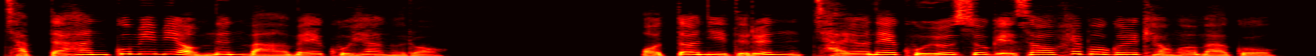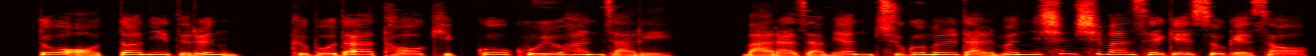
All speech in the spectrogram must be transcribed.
잡다한 꾸밈이 없는 마음의 고향으로. 어떤 이들은 자연의 고요 속에서 회복을 경험하고 또 어떤 이들은 그보다 더 깊고 고요한 자리, 말하자면 죽음을 닮은 심심한 세계 속에서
